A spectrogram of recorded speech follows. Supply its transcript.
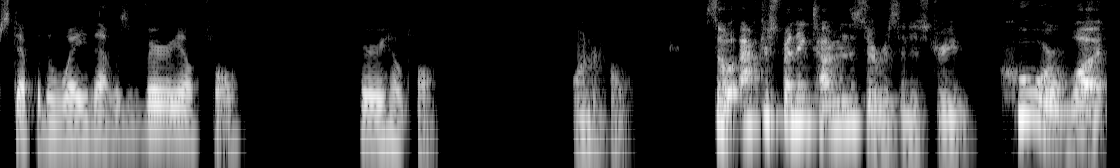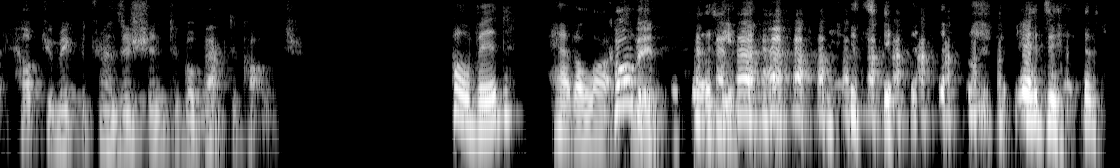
step of the way. That was very helpful. Very helpful. Wonderful. So after spending time in the service industry, who or what helped you make the transition to go back to college? COVID had a lot. COVID. it did.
